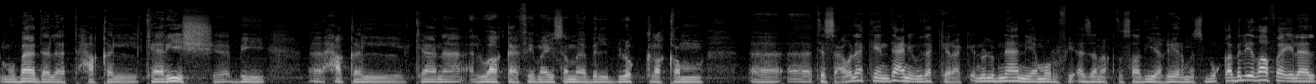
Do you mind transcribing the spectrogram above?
مبادلة حقل كاريش بحقل كان الواقع فيما يسمى بالبلوك رقم تسعة. ولكن دعني أذكرك أن لبنان يمر في أزمة اقتصادية غير مسبوقة بالإضافة إلى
